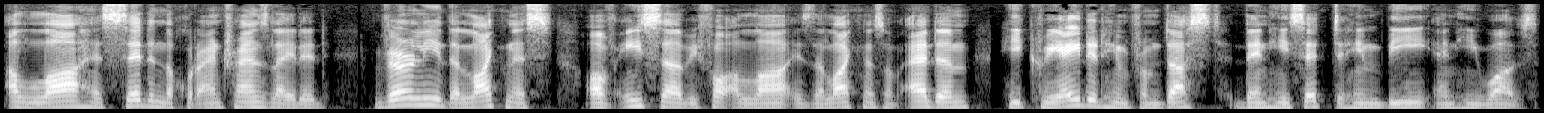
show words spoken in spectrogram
Allah has said in the Quran translated, Verily the likeness of Isa before Allah is the likeness of Adam. He created him from dust, then he said to him, Be, and he was.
